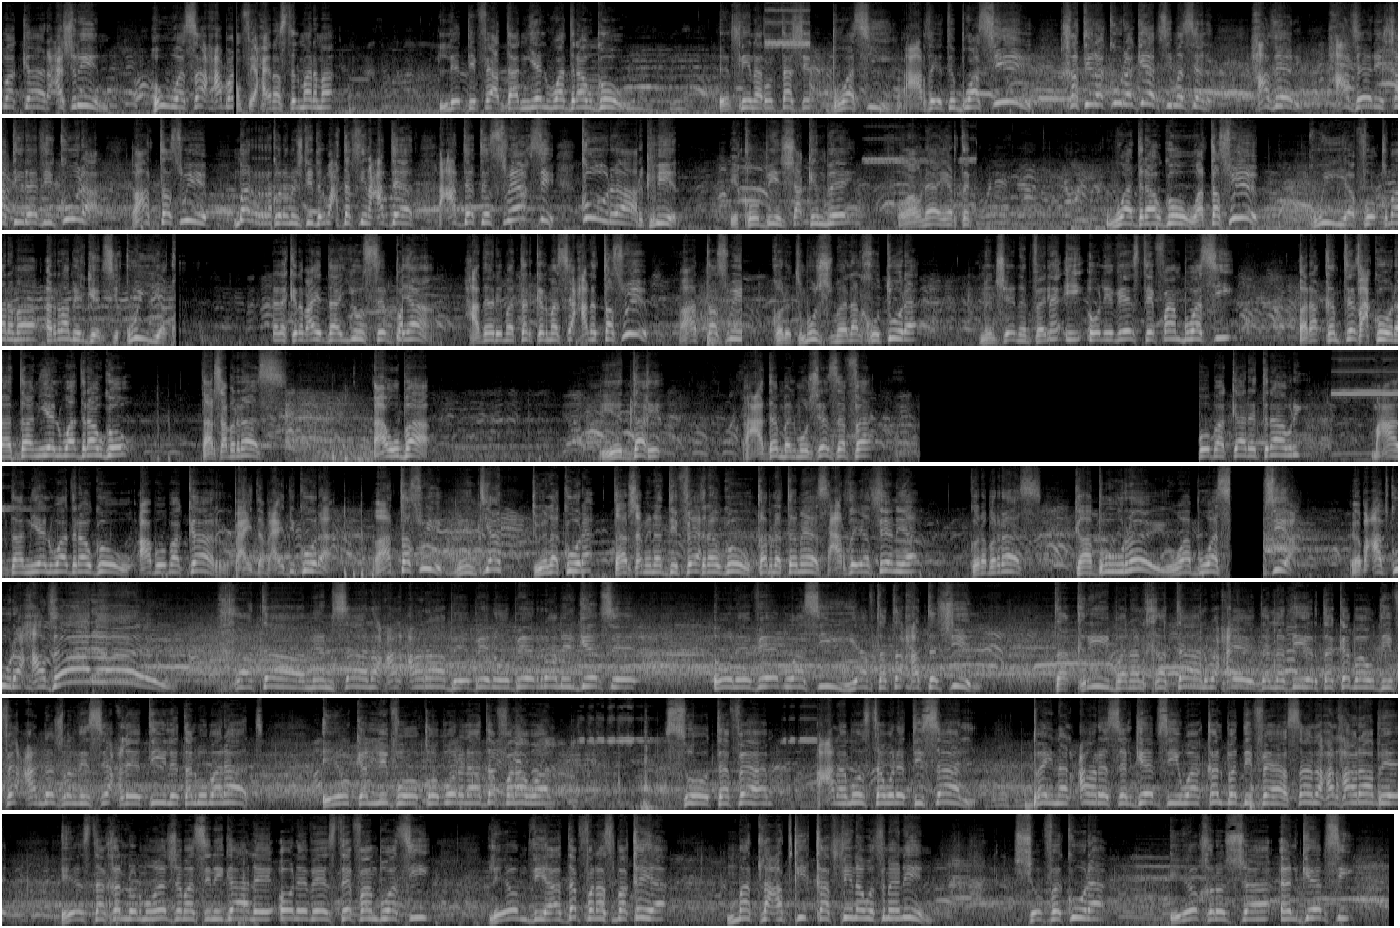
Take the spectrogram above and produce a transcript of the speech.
بكار 20 هو صاحب في حراسة المرمى للدفاع دانييل ودراوغو اثنين منتشر. بواسي عرضية بواسي. خطيرة كرة جابسي مسالك حذاري حذاري خطيرة هذه كرة على التصويب مرة كرة من جديد الواحدة اثنين عدات عدات الصفاقسي. كرة كبير. يقوم به شاكنبي وهنا يرتك ودراوغو التصويب قوية فوق مرمى. الرامي الجابسي قوية. لكن بعيدة يوسف بيان حذاري ما ترك المساحة للتصويب. التصويب. قلت مجمل الخطورة من جانب فريقي أوليفي ستيفان بواسي. رقم تسعة. كورة. دانييل وادراوغو. ترجع بالراس أوبا. يدخل. عدم المجازفة. أبو بكر تراوري. مع دانييل وادراوغو أبو بكر. بعيدة بعيده كورة. التصويب. من ديان طويلة كورة. ترجع من الدفاع. دراوغو قبل التماس. عرضية ثانية كرة بالرأس. كابوري وبواسي. يبعد كورة حذاري. خطأ من صالح الحرابي بينه وبين رامي القبسي أوليفي بواسي يفتتح التسجيل. تقريبا الخطا الوحيد الذي ارتكبه دفاع النجم الساحلي طيلة المباراة. يكلفه قبول الهدف الأول. سوء تفاهم على مستوى الاتصال بين الحارس الجابسي وقلب الدفاع. صالح الحرابي يستغل المهاجم السنغالي اوليفي ستيفان بواسي ليمضي هدف الأسبقية مطلع دقيقة 82 شوف كورة. يخرج الجابسي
